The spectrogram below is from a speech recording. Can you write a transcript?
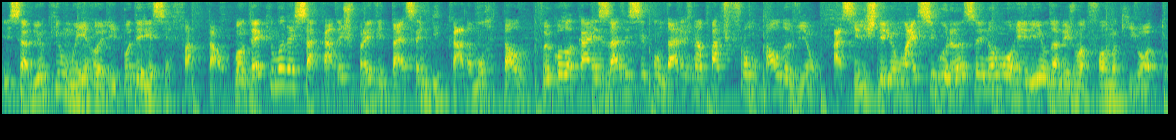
Eles sabiam que um erro ali poderia ser fatal. Quanto é que uma das sacadas para evitar essa embicada mortal foi colocar as asas secundárias na parte frontal do avião. Assim eles teriam mais segurança e não morreriam da mesma forma que Otto.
